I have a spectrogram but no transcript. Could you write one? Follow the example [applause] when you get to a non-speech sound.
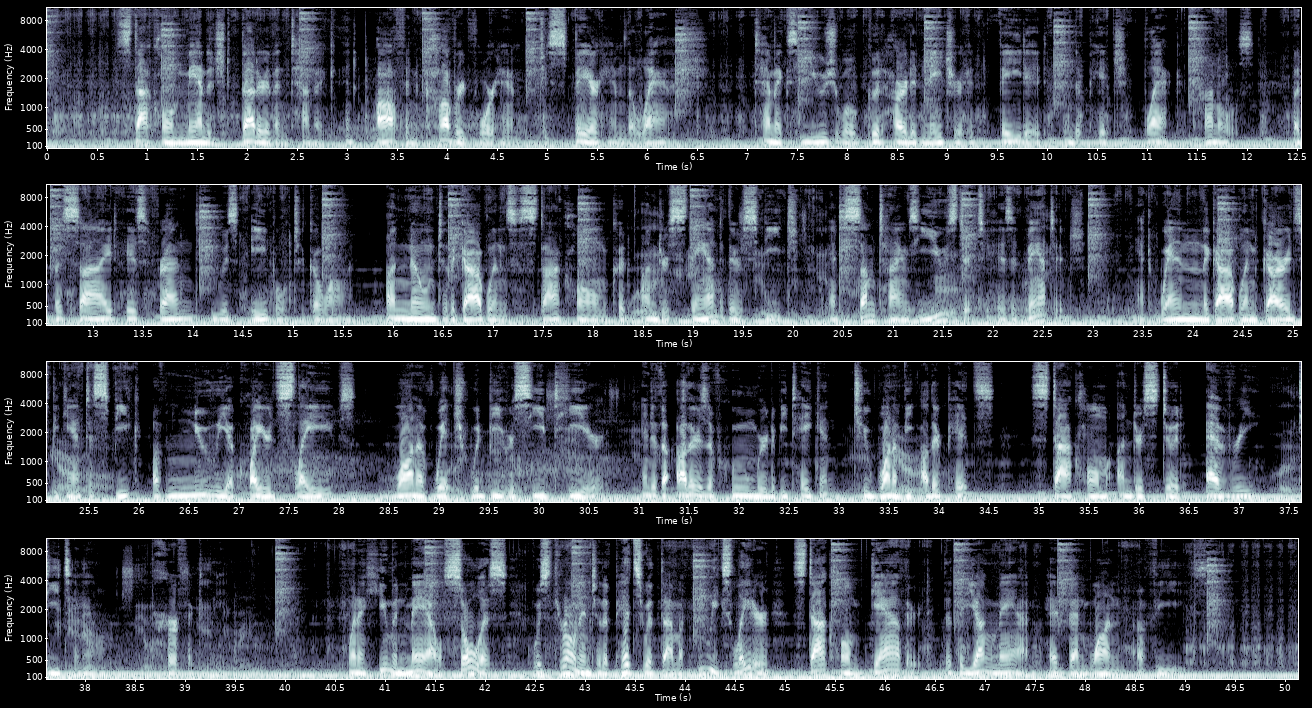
Stockholm managed better than Temic and often covered for him to spare him the lash. Temic's usual good-hearted nature had faded in the pitch black tunnels, but beside his friend he was able to go on. Unknown to the goblins, Stockholm could understand their speech and sometimes used it to his advantage. And when the goblin guards began to speak of newly acquired slaves, one of which would be received here, and the others of whom were to be taken to one of the other pits, Stockholm understood every detail perfectly. When a human male, Solus, was thrown into the pits with them a few weeks later, Stockholm gathered that the young man had been one of these.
